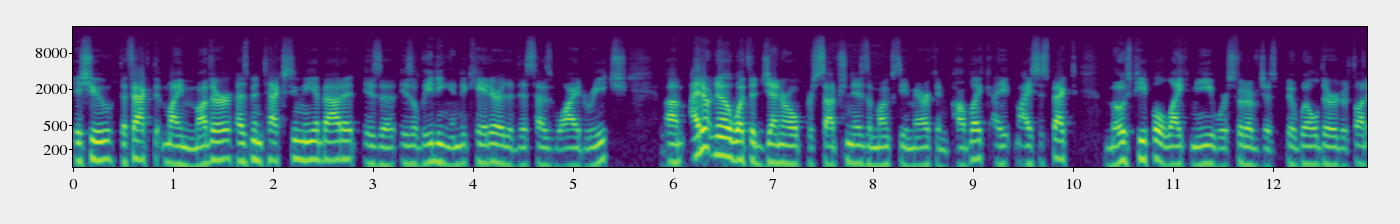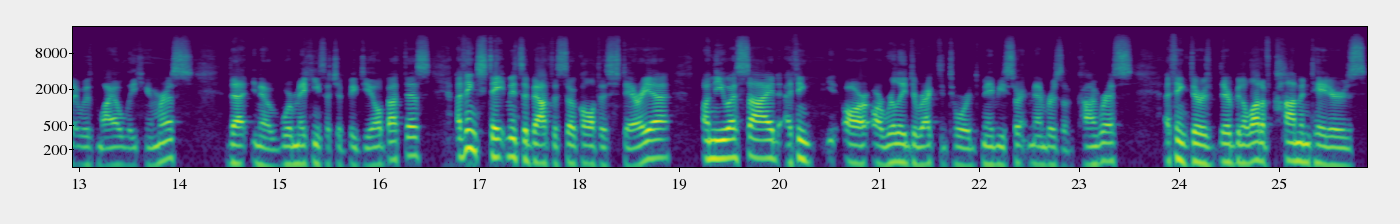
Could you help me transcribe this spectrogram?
issue. The fact that my mother has been texting me about it is a is a leading indicator that this has wide reach. Um, I don't know what the general perception is amongst the American public. I, I suspect most people like me were sort of just bewildered or thought it was mildly humorous that you know we're making such a big deal about this. I think statements about the so-called hysteria on the U.S. side, I think, are are really directed towards maybe certain members of Congress. I think there's there have been a lot of commentators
